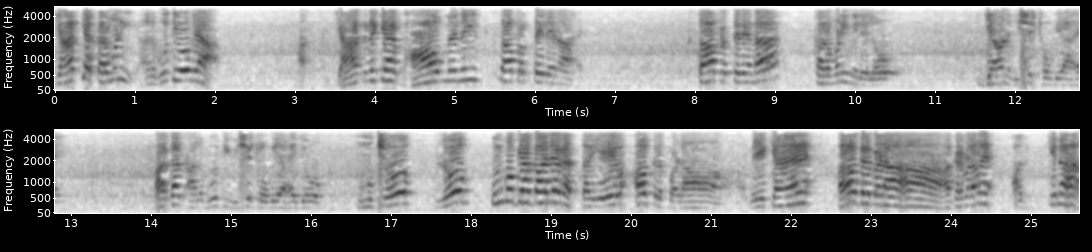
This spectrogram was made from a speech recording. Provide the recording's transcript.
ज्ञात क्या कर्मणी, अनुभूति हो गया। ज्ञात में क्या भाव में नहीं का प्रत्यय लेना है। का प्रत्यय लेना, कर्मणी में ले लो। ज्ञान विशिष्ट हो गया है। अर्थात अनुभूति विशिष्ट हो गया है, जो मुख्य लोग उनको क्या कहा जाएगा? तयव अकृपणा वे क्या है? अकृपणा अकृपणा मैंने किन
